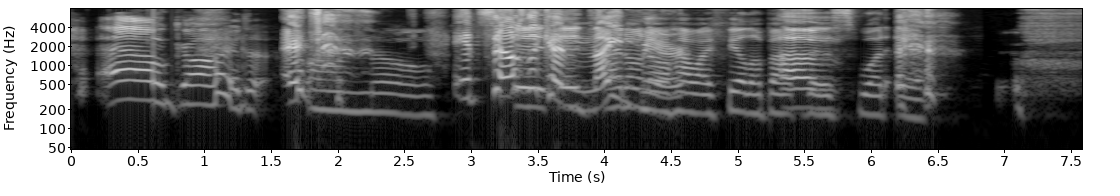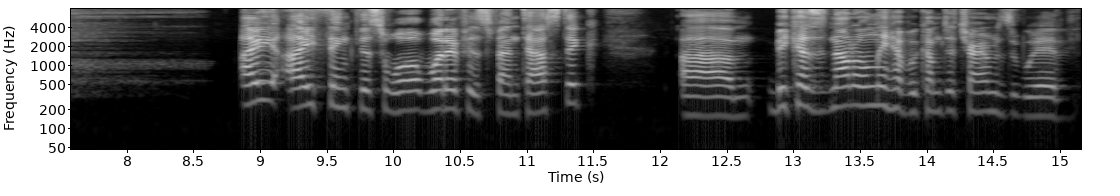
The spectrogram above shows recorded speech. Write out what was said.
oh god. It's- oh no. it sounds like a it- nightmare. I don't know how I feel about Um, this. What if? I I think this what if is fantastic, um, because not only have we come to terms with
